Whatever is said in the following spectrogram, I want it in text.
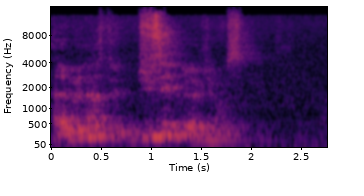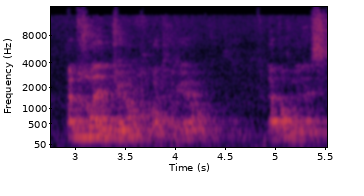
à la menace d'user de, la violence. Pas besoin d'être violent pour être violent. D'abord menacer.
